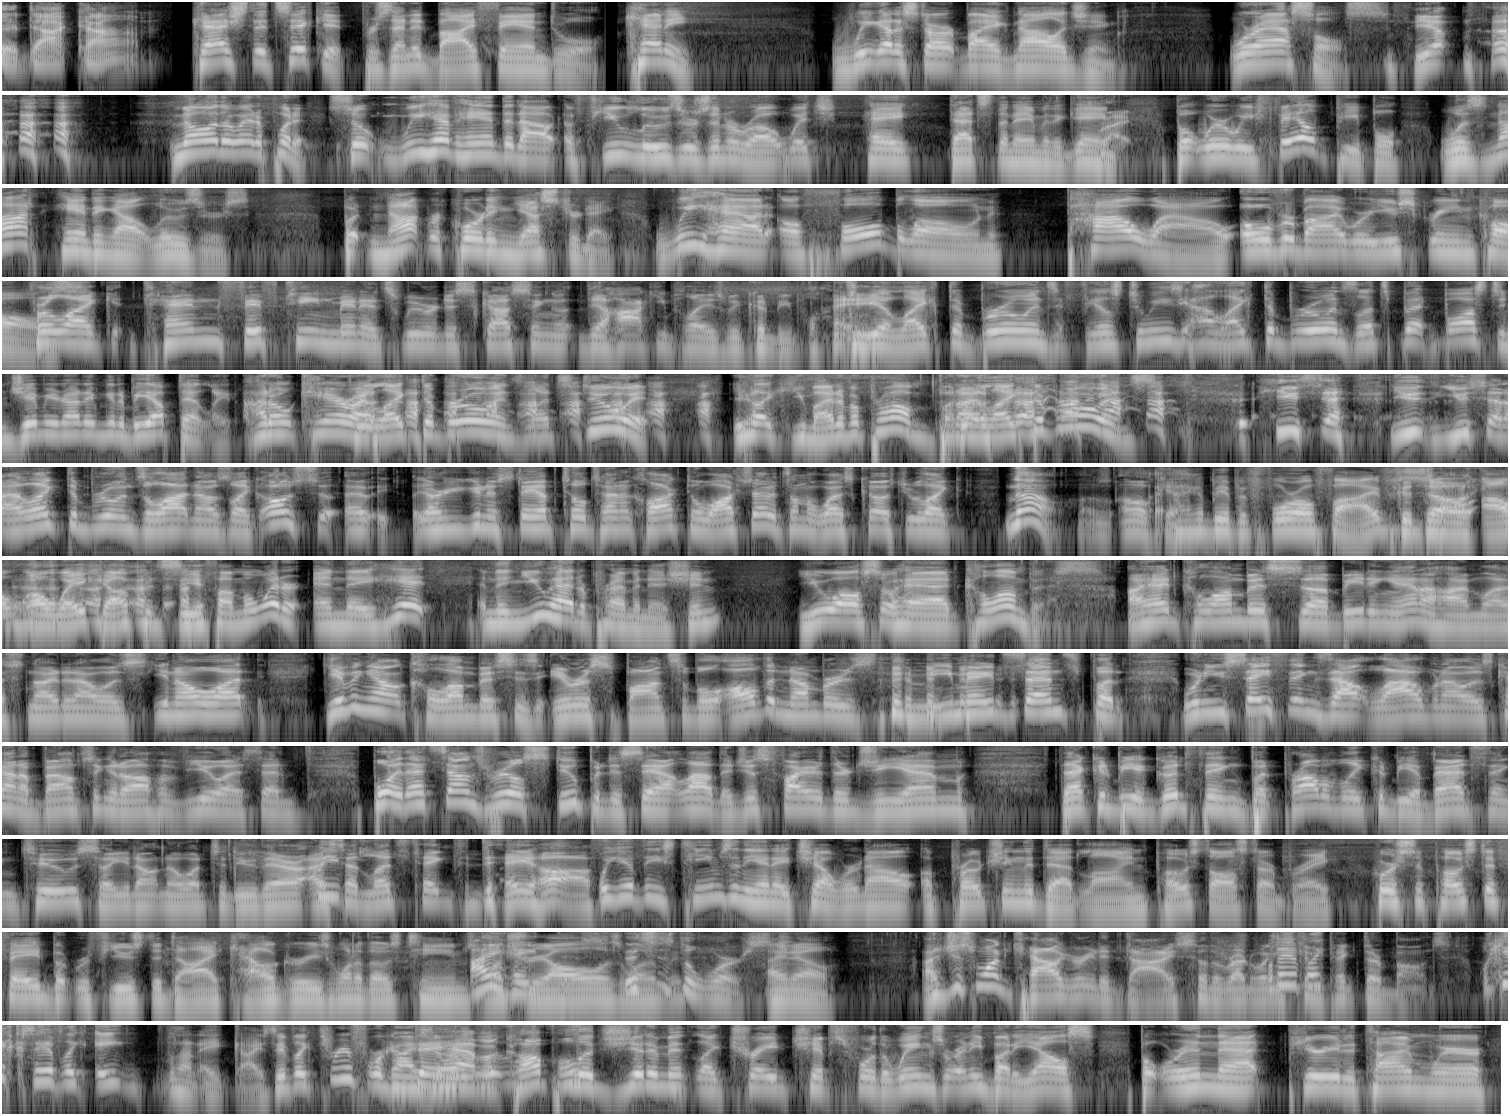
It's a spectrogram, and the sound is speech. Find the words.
Serta.com. Cash the ticket presented by FanDuel. Kenny, we got to start by acknowledging we're assholes. Yep. No other way to put it. So we have handed out a few losers in a row, which, hey, that's the name of the game. Right. But where we failed people was not handing out losers, but not recording yesterday. We had a full blown powwow over by where you screen calls. For like 10, 15 minutes, we were discussing the hockey plays we could be playing. Do you like the Bruins? It feels too easy. I like the Bruins. Let's bet Boston. Jim, you're not even going to be up that late. I don't care. I like the Bruins. Let's do it. You're like, you might have a problem, but I like the Bruins. you said you you said I like the Bruins a lot, and I was like, oh, so uh, are you going to stay up till 10 o'clock to watch that? It's on the West Coast. You were like, no. I was, I okay. I could be up at 4:05, Good so. I'll, I'll wake up and see if I'm a winner. And they hit, and then you had a premonition. You also had Columbus. I had Columbus uh, beating Anaheim last night, and I was, you know what? Giving out Columbus is irresponsible. All the numbers to me made sense, but when you say things out loud, when I was kind of bouncing it off of you, I said, boy, that sounds real stupid to say out loud. They just fired their GM. That could be a good thing, but probably could be a bad thing too, so you don't know what to do there. I Well, you- said, let's take the day off. Well, you have these teams in the NHL. We're now approaching the deadline post All Star break, who are supposed to fade but refuse to die. Calgary's one of those teams. I Montreal is one. This of is the worst. I know. I just want Calgary to die so the Red Wings have, can like- pick their bones. Well, yeah, because they have like eight, well, not eight guys. They have like three or four guys. They have a le- couple. legitimate like trade chips for the Wings or anybody else. But we're in that period of time where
